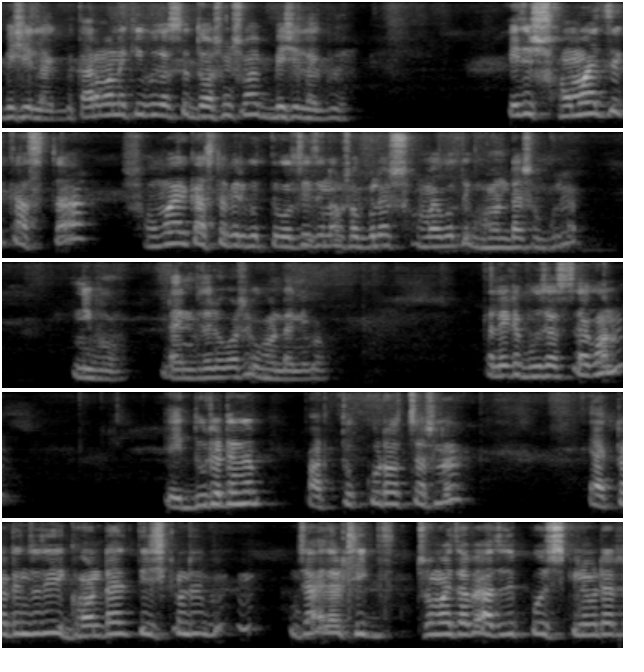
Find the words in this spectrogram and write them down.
বেশি লাগবে। তার মানে কী বোঝাচ্ছে? দশ মিনিট সময় বেশি লাগবে। এই যে সময় যে কাজটা, সময়ের কাজটা বের করতে বলছে জন্য আমরা সবগুলো সময় বলতে ঘণ্টা সবগুলো নিব। ডাইন ভিতরে বসে ঘণ্টা নিব। তাহলে এটা বোঝাচ্ছে এখন, এই দুটো ট্রেনের পার্থক্যটা হচ্ছে আসলে একটা ট্রেন যদি ঘন্টায় তিরিশ কিলোমিটার যায়, তাহলে ঠিক সময় যাবে। আর যদি পঁচিশ কিলোমিটার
